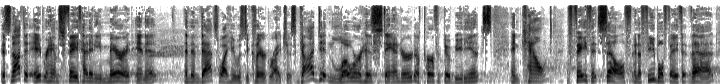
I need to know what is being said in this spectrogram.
It's not that Abraham's faith had any merit in it, and then that's why he was declared righteous. God didn't lower his standard of perfect obedience and count faith itself, and a feeble faith at that,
